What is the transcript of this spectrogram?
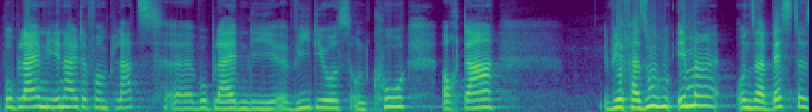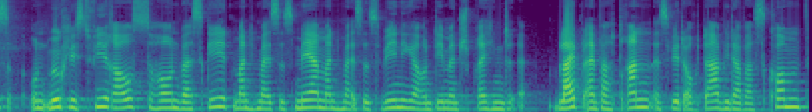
wo bleiben die Inhalte vom Platz? Äh, wo bleiben die Videos und Co. Auch da wir versuchen immer unser Bestes und möglichst viel rauszuhauen, was geht. Manchmal ist es mehr, manchmal ist es weniger und dementsprechend bleibt einfach dran. Es wird auch da wieder was kommen.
